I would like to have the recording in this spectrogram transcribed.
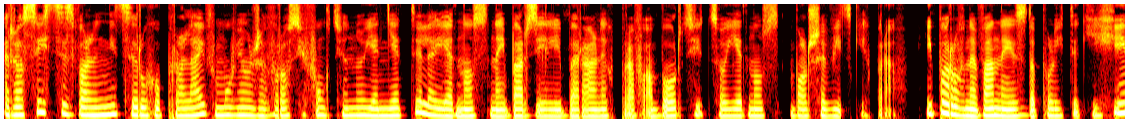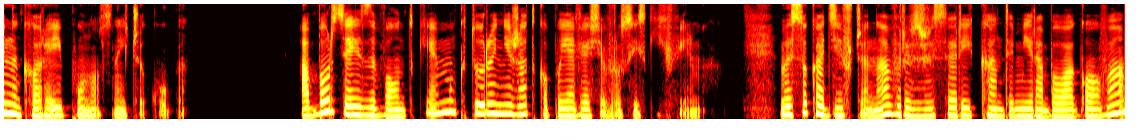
Rosyjscy zwolennicy ruchu pro-life mówią, że w Rosji funkcjonuje nie tyle jedno z najbardziej liberalnych praw aborcji, co jedno z bolszewickich praw i porównywane jest do polityki Chin, Korei Północnej czy Kuby. Aborcja jest wątkiem, który nierzadko pojawia się w rosyjskich filmach. Wysoka dziewczyna w reżyserii Kantymira Bałagowa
